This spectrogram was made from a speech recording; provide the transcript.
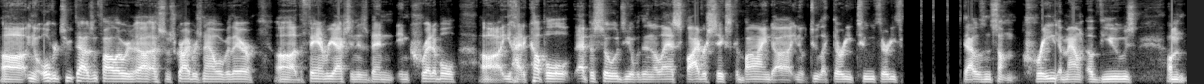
uh, you know, over 2,000 followers, uh, subscribers now over there. Uh, the fan reaction has been incredible. Uh, you had a couple episodes, you know, within the last five or six combined, uh, you know, do like 32, 33,000, something crazy amount of views. Um,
